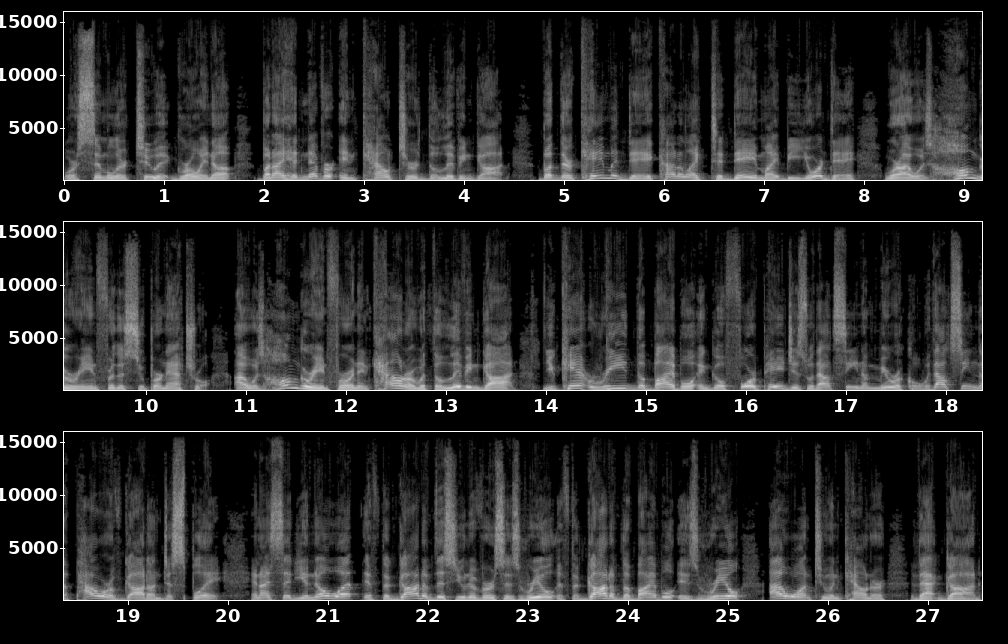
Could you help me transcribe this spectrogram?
or similar to it growing up, but I had never encountered the living God. But there came a day, kind of like today might be your day, where I was hungering for the supernatural. I was hungering for an encounter with the living God. You can't read the Bible and go four pages without seeing a miracle, without seeing the power of God on display. And I said, you know what? If the God of this universe is real, if the God of the Bible is real, I want to encounter that God,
